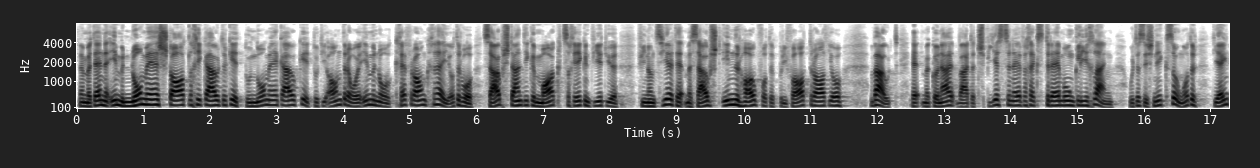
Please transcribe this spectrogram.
wenn man denen immer noch mehr staatliche Gelder gibt und noch mehr Geld gibt und die anderen, die immer noch keine Franken haben, oder, die selbstständig im Markt sich irgendwie finanzieren, hat man selbst innerhalb der Privatradio Welt hat man, werden die Spiessen einfach extrem ungleich lang. Und das ist nicht gesungen, oder? Die einen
